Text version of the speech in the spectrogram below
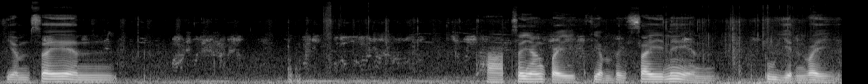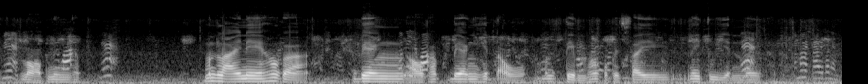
เตรียมใส่อันถาดใส่ยังไปเตรียมไปใส่ในอันตู้เย็นไว้รอบนึงครับ มันหลายแน่เฮาก็ แบ่งเอาครับแบ่งเฮ็ดเอามันเต็มเฮาก็ไปใส่ในตู้เย็นไว้ครับมาไกลปะเนี่ย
